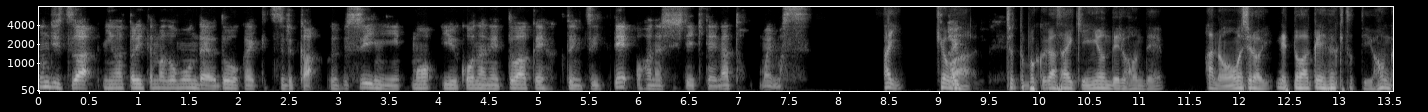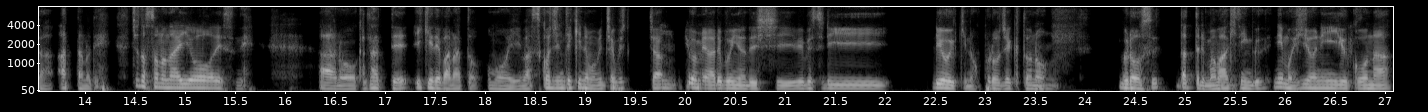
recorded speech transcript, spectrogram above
本日は、鶏卵問題をどう解決するか、Web3 にも有効なネットワークエフェクトについてお話ししていきたいなと思います。はい。今日はちょっと僕が最近読んでいる本で、あの、面白いネットワークエフェクトっていう本があったので、ちょっとその内容をですね、あの、語っていければなと思います。個人的にもめちゃくちゃうん興味ある分野ですし、Web3 領域のプロジェクトのうんグロースだったり、まあ、マーケティングにも非常に有効な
